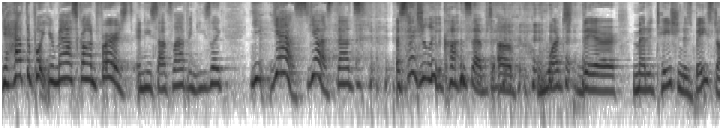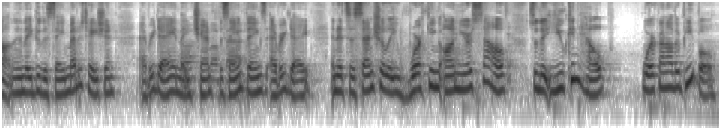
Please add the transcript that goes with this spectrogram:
You have to put your mask on first. And he starts laughing. He's like, "Y- Yes, yes, that's essentially the concept of what their meditation is based on. And they do the same meditation every day and they chant the same that. things every day. And it's essentially working on yourself so that you can help work on other people.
